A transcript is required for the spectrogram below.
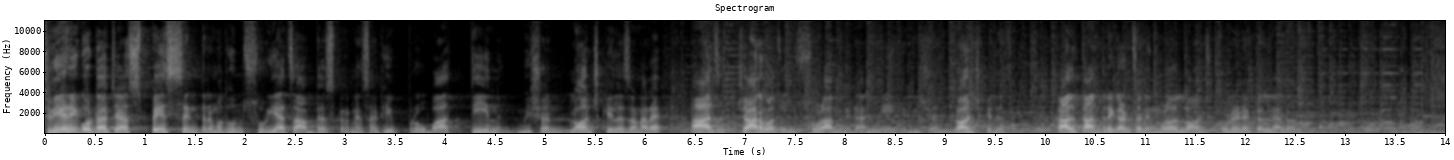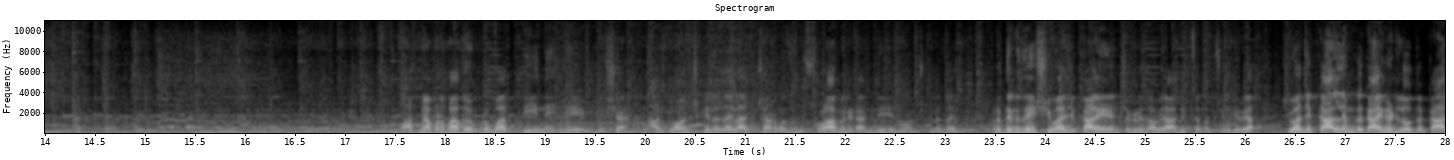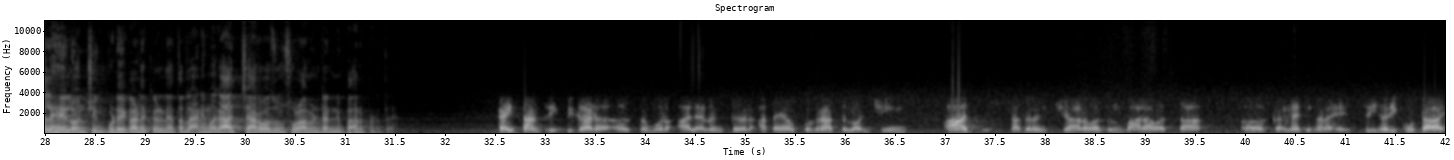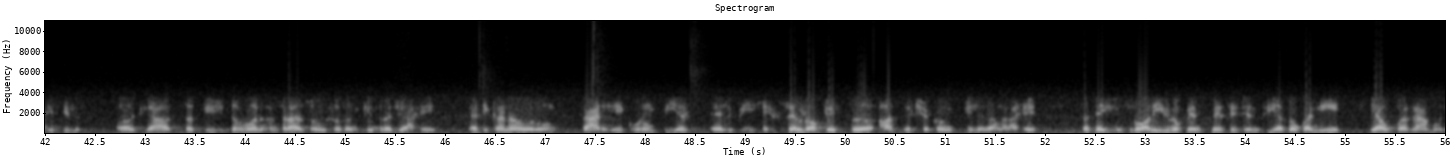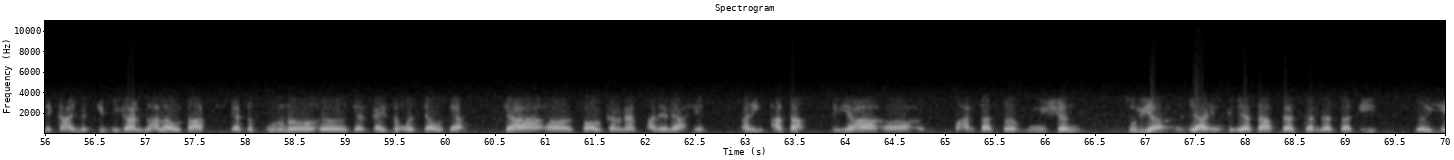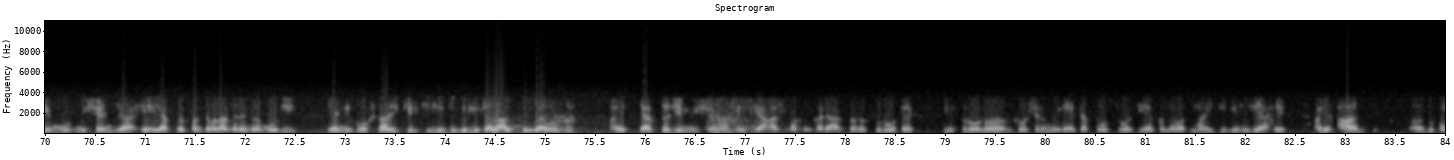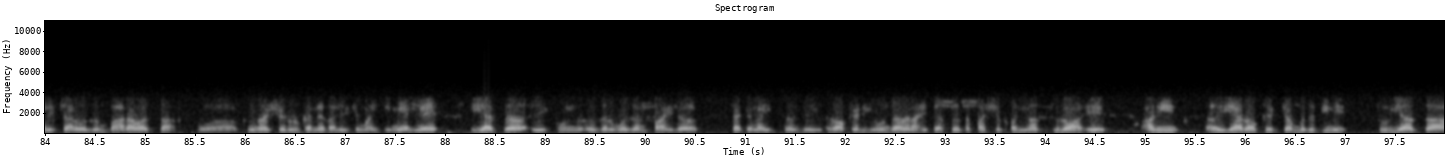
श्रीहरिकोटाच्या space सेंटरमधून सूर्याचा अभ्यास करण्यासाठी प्रोबा तीन मिशन लॉन्च केलं जाणार आहे. आज चार वाजून सोळा मिनिटांनी हे मिशन लॉन्च केलं जाईल. काल तांत्रिक अडचणींमुळे लॉन्च पुढे ढकलण्यात आलं बातमी आपण पाहतोय. प्रोबा तीन हे मिशन आज लॉन्च केलं जाईल. आज चार वाजून सोळा मिनिटांनी हे लॉन्च केलं जाईल. प्रतिनिधी शिवाजी काळे यांच्याकडे जाऊया. अधिकचा तपशील घेऊया. शिवाजी काल नेमकं काय घडलं होतं? काल हे लॉन्चिंग पुढे का ढकलण्यात आलं आणि मग आज चार वाजून सोळा मिनिटांनी पार पडत आहे काही तांत्रिक बिघाड समोर आल्यानंतर आता या उपग्रहाचं लॉन्चिंग आज साधारण चार वाजून बारा वाजता करण्यात येणार आहे. श्रीहरिकोटा येथील अ, सतीश धवन अंतराळ संशोधन केंद्र जे आहे त्या ठिकाणावरून पॅड एक वरून P S L V XL रॉकेटचं आज प्रक्षेपण केलं जाणार आहे. सध्या इस्रो आणि युरोपियन स्पेस एजन्सी या दोघांनी या उपग्रहामध्ये काय नक्की बिघाड झाला होता याचं पूर्ण ज्या काही समस्या होत्या त्या सॉल्व्ह करण्यात आलेल्या आहेत. आणि आता या भारताचं मिशन सूर्य जे आहे सूर्याचा अभ्यास करण्यासाठी हे मिशन जे आहे याचं पंतप्रधान नरेंद्र मोदी यांनी घोषणा देखील केली होती दिल्लीच्या लाल किल्ल्यावरून. आणि त्याचं जे मिशन आहे ते आजपासून खऱ्या अर्थानं सुरू होत आहे इस्रोनं सोशल मीडियाच्या पोस्टवरती या संदर्भात माहिती दिलेली आहे. आणि आज दुपारी चार वाजून बारा वाजता पुन्हा शेड्यूल करण्यात आल्याची माहिती मिळाली आहे. याचं एकूण जर वजन पाहिलं सॅटेलाइटचं जे रॉकेट घेऊन जाणार आहे त्याचं तर पाचशे पन्नास किलो आहे. आणि या रॉकेटच्या मदतीने सूर्याचा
